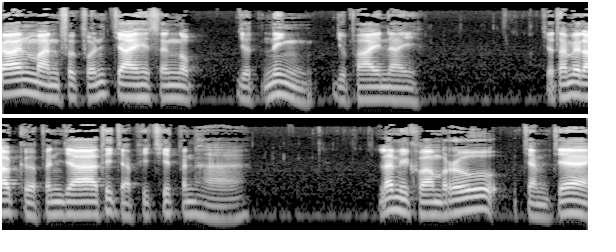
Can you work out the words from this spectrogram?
การหมั่นฝึกฝนใจให้สงบหยุดนิ่งอยู่ภายใน จะทำให้เราเกิดปัญญาที่จะพิชิตปัญหา และมีความรู้แจ่มแจ้ง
